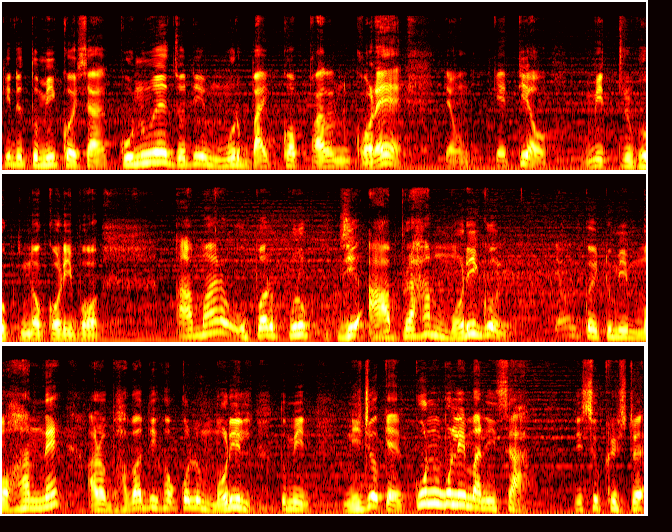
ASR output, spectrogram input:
কিন্তু তুমি কৈছা কোনোৱে যদি মোৰ বাক্য পালন কৰে তেওঁ কেতিয়াও মৃত্যুভোগ নকৰিব। আমাৰ ওপৰ পুৰুষ যি আব্ৰাহাম মৰি গ'ল তেওঁতকৈ তুমি মহান নে? আৰু ভাবাদী সকলো মৰিল তুমি নিজকে কোন বুলি মানিছা? যীশুখ্ৰীষ্টই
